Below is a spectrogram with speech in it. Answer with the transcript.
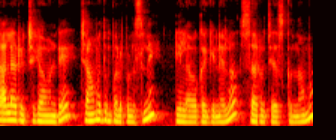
చాలా రుచిగా ఉండే చామదుంపల పులుసుని ఇలా ఒక గిన్నెలో సర్వ్ చేసుకుందాము.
